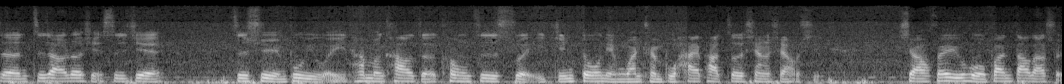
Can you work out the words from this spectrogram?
人知道热血世界资讯，不以为意。他们靠着控制水已经多年，完全不害怕这项消息。小飞与伙伴到达水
